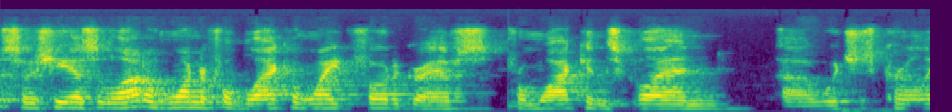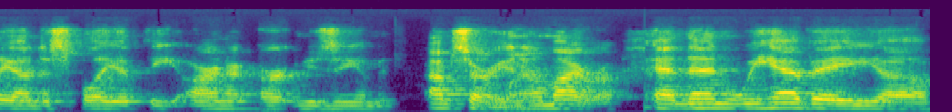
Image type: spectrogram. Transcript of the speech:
So she has a lot of wonderful black and white photographs from Watkins Glen, uh, which is currently on display at the Arnot Art Museum. I'm sorry, in Elmira. And then we have a, uh,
